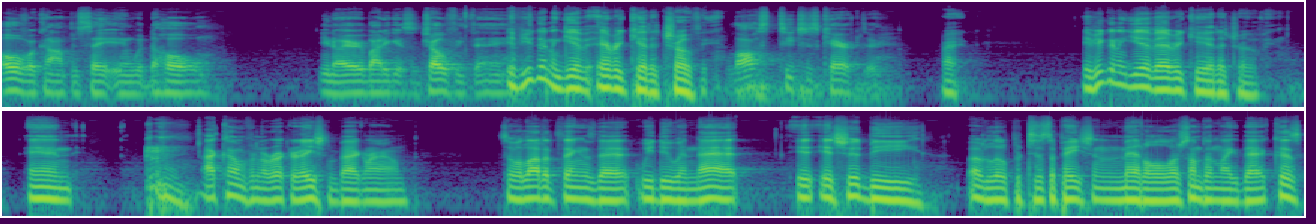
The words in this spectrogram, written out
overcompensating with the whole. You know, everybody gets a trophy thing. if you're gonna give every kid a trophy, Lost teaches character. right? If you're gonna give every kid a trophy, and I come from a recreation background, so a lot of things that we do in that, it, it should be a little participation medal or something like that, because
